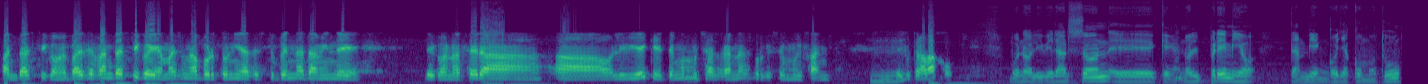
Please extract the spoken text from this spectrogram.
Fantástico, me parece fantástico y además una oportunidad estupenda también de, de conocer a, a, Olivier, que tengo muchas ganas porque soy muy fan de su trabajo. Bueno, Olivier Arson, eh, que ganó el premio también Goya como tú,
